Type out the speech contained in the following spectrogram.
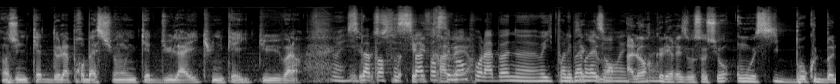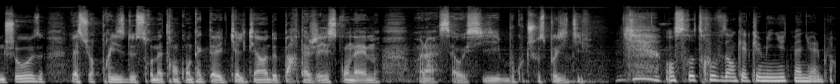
dans une quête de l'approbation, une quête du like, une quête du voilà. pas, pas forcément pour la bonne, euh, oui, pour les bonnes raisons. Alors que les réseaux sociaux ont aussi beaucoup de bonnes choses, la surprise de se remettre en contact avec quelqu'un, de partager ce qu'on aime. Voilà, ça aussi beaucoup de choses positives. On se retrouve dans quelques minutes, Manuel Blanc.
